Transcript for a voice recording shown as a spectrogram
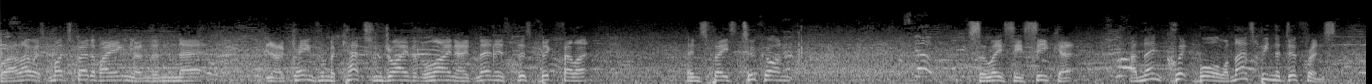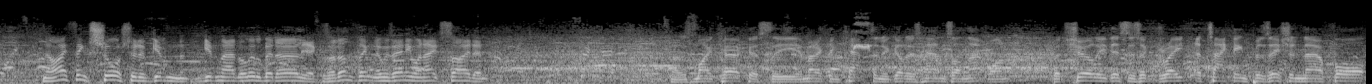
Well, that was much better by England, and uh, you know, came from a catch and drive at the line out, and then it's this big fella in space took on Salesi Sika, and then quick ball, and that's been the difference. Now, I think Shaw should have given given that a little bit earlier because I don't think there was anyone outside him. That was Mike Hercus, the American captain, who got his hands on that one. But surely this is a great attacking position now for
